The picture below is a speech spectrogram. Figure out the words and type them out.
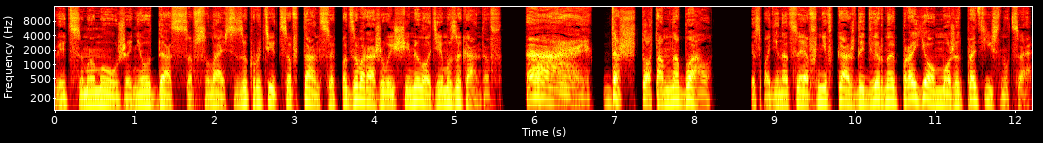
Ведь самому уже не удастся вслазь закрутиться в танце под завораживающие мелодии музыкантов. Ай, да что там на бал! Господин Ацеф не в каждый дверной проем может протиснуться.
